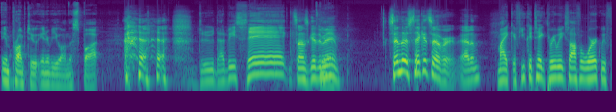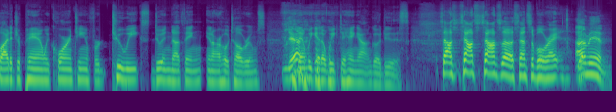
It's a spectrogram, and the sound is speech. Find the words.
impromptu interview on the spot. Dude, that'd be sick. Sounds good to Yeah. me. Send those tickets over, Adam. Mike, if you could take three weeks off of work, we fly to Japan, we quarantine for two weeks, doing nothing in our hotel rooms. Yeah. Then we get a week to hang out and go do this. Sounds sounds sounds uh, sensible, right? I'm in.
